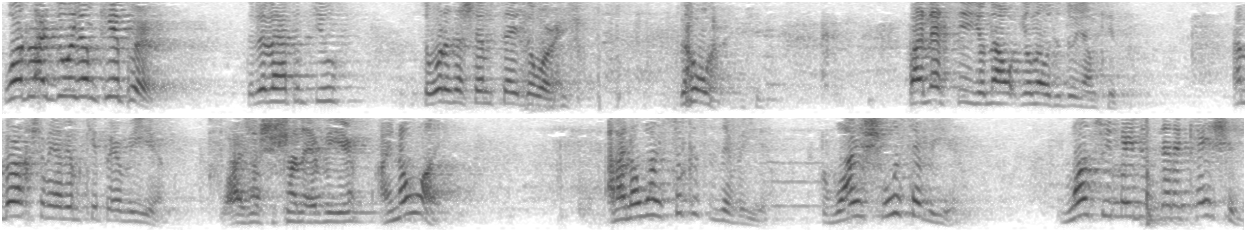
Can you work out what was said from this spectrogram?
What will I do Yom Kippur? Did it ever happen to you? So what does Hashem say? Don't worry. Don't worry. By next year, you'll know, you'll know what to do Yom Kippur. And Baruch Hashem, we have Yom Kippur every year. Why is Rosh Hashanah every year? I know why. And I know why Sukkot is every year. But why is Shavuos every year? Once we made this dedication,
